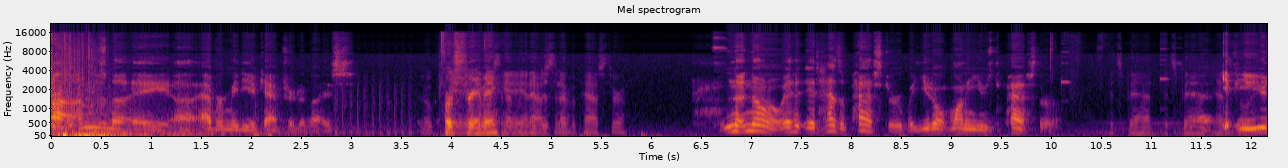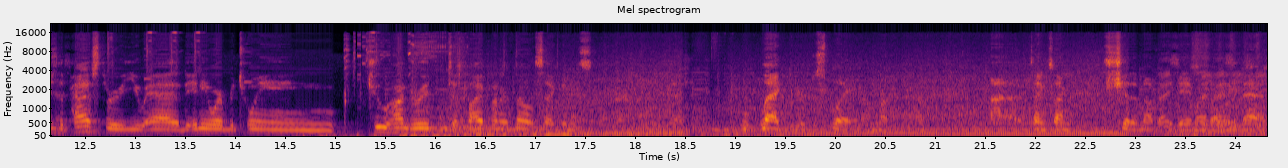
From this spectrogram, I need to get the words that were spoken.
Uh, I'm using a, a uh, Avermedia capture device. Okay, For streaming? Okay, and it doesn't have a pass through. No, no, no. It, it has a pass through, but you don't want to use the pass through. It's bad. It's bad. It If you use the has to be- pass through, you add anywhere between 200 to 500 milliseconds lag to your display. I'm not. I, thanks, I'm shit enough at the game. I don't need that.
